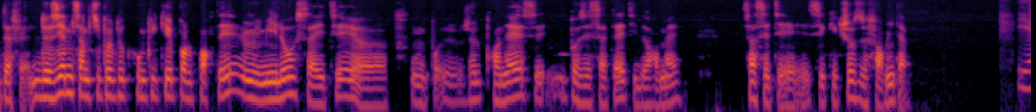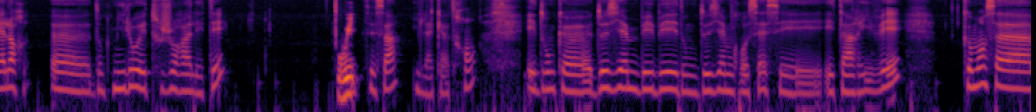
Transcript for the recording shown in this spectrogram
Tout à fait. Le deuxième, c'est un petit peu plus compliqué pour le porter. Mais Milo, ça a été, euh, je le prenais, il posait sa tête, il dormait. Ça, c'était, c'est quelque chose de formidable. Et alors, euh, donc Milo est toujours allaité. Oui. C'est ça, il a 4 ans. Et donc, euh, deuxième bébé, donc deuxième grossesse est, est arrivée. Comment ça,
